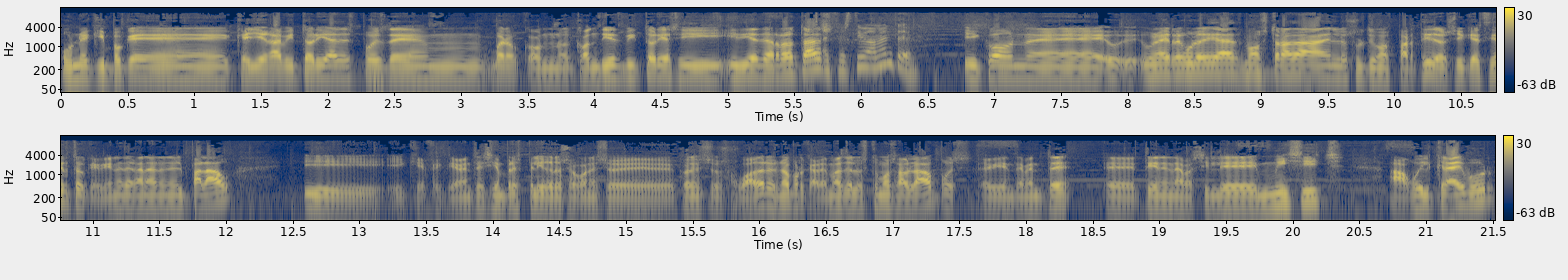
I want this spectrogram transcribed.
Un equipo que, que llega a victoria después de, mm, bueno, con, con 10 victorias y, y 10 derrotas Efectivamente. Y con eh, una irregularidad mostrada en los últimos partidos. Sí que es cierto que viene de ganar en el Palau y, y que efectivamente siempre es peligroso con, ese- con esos jugadores, ¿no? Porque además de los que hemos hablado, pues evidentemente eh, tienen a Basile Misic, a Will Clyburn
